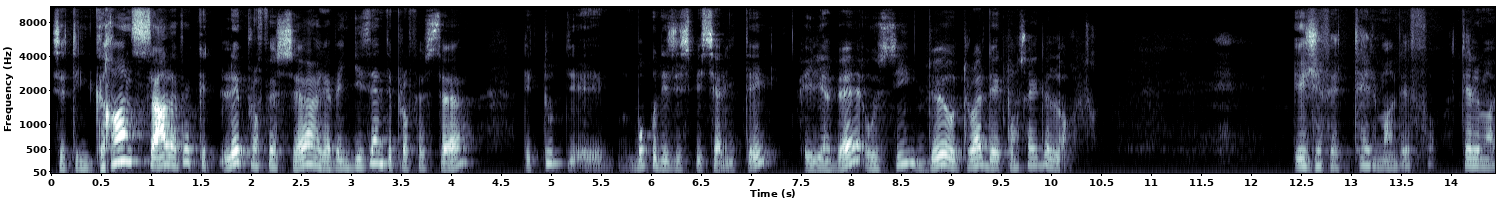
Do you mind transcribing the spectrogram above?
c'est une grande salle avec les professeurs, il y avait une dizaine de professeurs, de beaucoup de spécialités, et il y avait aussi deux ou trois des conseils de l'ordre. Et j'ai fait tellement d'efforts, tellement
